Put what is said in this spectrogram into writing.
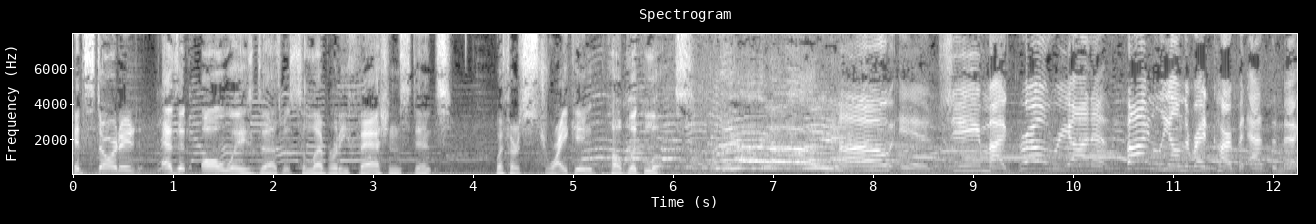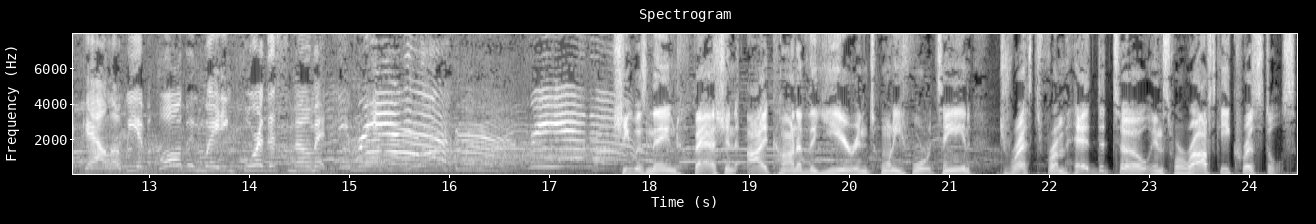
It started, as it always does with celebrity fashion stints, with her striking public looks. OMG, my girl Rihanna finally on the red carpet at the Met Gala. We have all been waiting for this moment. Rihanna! She was named Fashion Icon of the Year in 2014, dressed from head to toe in Swarovski crystals.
